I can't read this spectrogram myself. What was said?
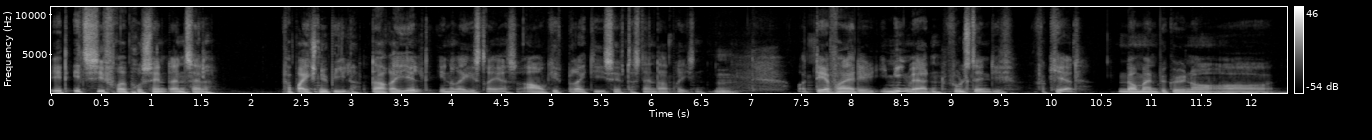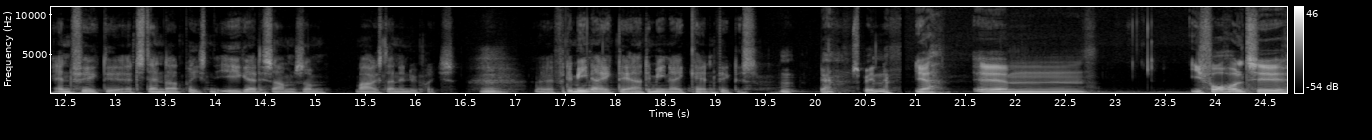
et etcifret procentantal fabriksnye biler, der reelt indregistreres og afgiftberigtiges efter standardprisen. Mm. Og derfor er det i min verden fuldstændig forkert, når man begynder at anfægte, at standardprisen ikke er det samme som markedsstandende nypris. Mm. Øh, for det mener jeg ikke, det er. Det mener jeg ikke kan anfægtes. Mm. Ja, spændende. Ja, øhm, i forhold til,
